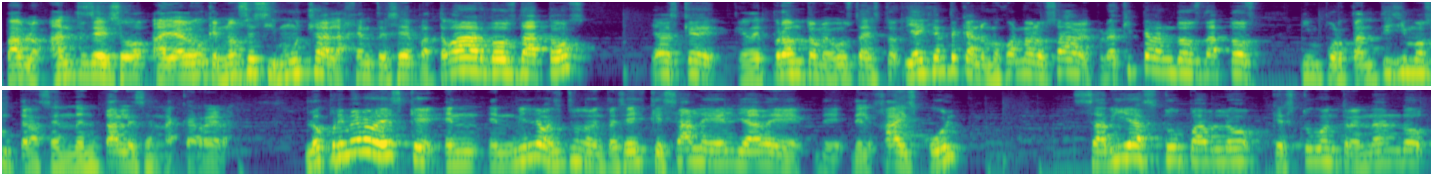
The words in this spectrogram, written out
Pablo, antes de eso, hay algo que no sé si mucha la gente sepa. Te voy a dar dos datos ya ves que, de pronto me gusta esto y hay gente que a lo mejor no lo sabe, pero aquí te van dos datos importantísimos y trascendentales en la carrera. Lo primero es que en, 1996, que sale él ya de, del high school, ¿sabías tú, Pablo, que estuvo entrenando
